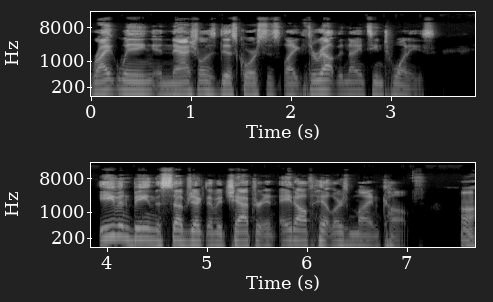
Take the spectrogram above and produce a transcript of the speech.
right wing and nationalist discourses like throughout the 1920s, even being the subject of a chapter in Adolf Hitler's Mein Kampf. Huh.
